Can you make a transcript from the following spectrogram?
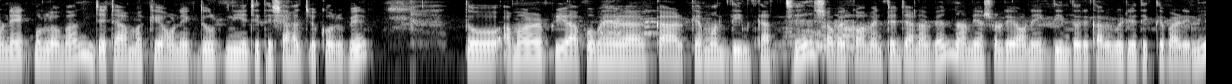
অনেক মূল্যবান, যেটা আমাকে অনেক দূর নিয়ে যেতে সাহায্য করবে। তো আমার প্রিয় আপু ভাইয়েরা, কার কেমন দিন কাটছে সবাই কমেন্টে জানাবেন। আমি আসলে অনেক দিন ধরে কারও ভিডিও দেখতে পারিনি,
